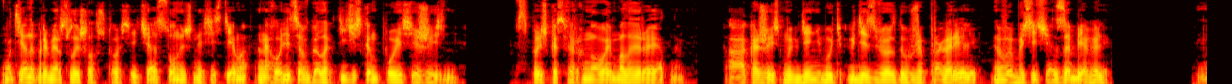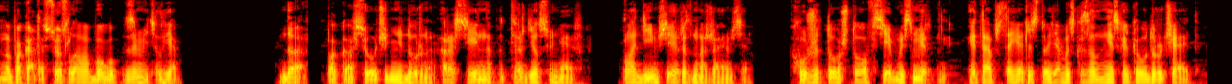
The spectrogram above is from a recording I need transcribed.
Вот я, например, слышал, что сейчас Солнечная система находится в галактическом поясе жизни. Вспышка сверхновой маловероятна. А окажись мы где-нибудь, где звезды уже прогорели, вы бы сейчас забегали. Но пока-то все, слава богу, заметил я. «Да, пока все очень недурно», – рассеянно подтвердил Сюняев. «Плодимся и размножаемся. Хуже то, что все мы смертны. Это обстоятельство, я бы сказал, несколько удручает.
